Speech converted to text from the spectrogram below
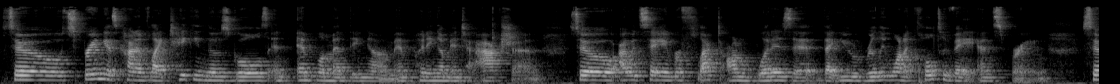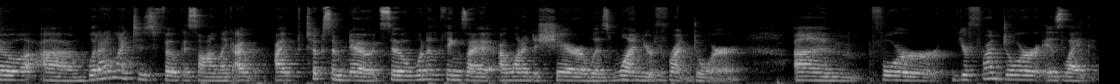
so spring is kind of like taking those goals and implementing them and putting them into action so i would say reflect on what is it that you really want to cultivate in spring so um, what I like to focus on, like I, I took some notes. So one of the things I, I wanted to share was one, your front door. Um, for your front door is like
